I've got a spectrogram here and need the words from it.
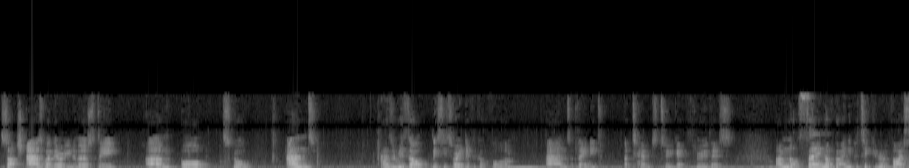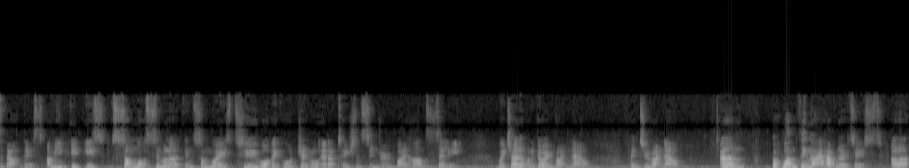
such as when they were at university um, or school. And as a result, this is very difficult for them, and they need to attempt to get through this. I'm not saying I've got any particular advice about this. I mean, it is somewhat similar in some ways to what they call general adaptation syndrome by Hans Selye, which I don't want to go in right now into right now. Um, but one thing that I have noticed uh,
